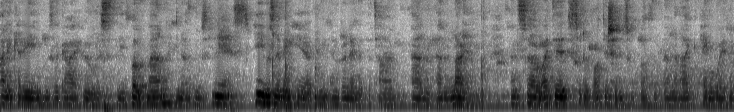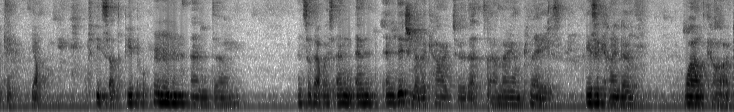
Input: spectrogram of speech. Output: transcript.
Ali Karim, who's the guy who was the boatman. You know, who's Yes. he was living here in, in Berlin at the time, and and Meriam. And so I did sort of auditions with both of them, and I came away thinking, yeah, these are the people. And um, and so that was and and and Dijla, the character that uh, Meriam plays, is a kind of wild card.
